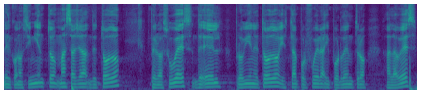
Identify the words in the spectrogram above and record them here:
del conocimiento, más allá de todo, pero a su vez de Él proviene todo y está por fuera y por dentro a la vez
